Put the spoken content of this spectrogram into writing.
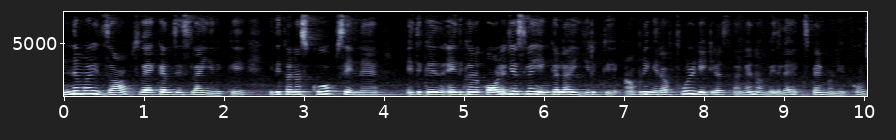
என்ன மாதிரி ஜாப்ஸ் வேக்கன்சிஸ்லாம் இருக்குது இதுக்கான ஸ்கோப்ஸ் என்ன? இதுக்கு இதுக்கான காலேஜஸ்லாம் எங்கெல்லாம் இருக்குது அப்படிங்கிற ஃபுல் டீட்டெயில்ஸ் தாங்க நம்ம இதில் எக்ஸ்பிளைன் பண்ணியிருக்கோம்.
